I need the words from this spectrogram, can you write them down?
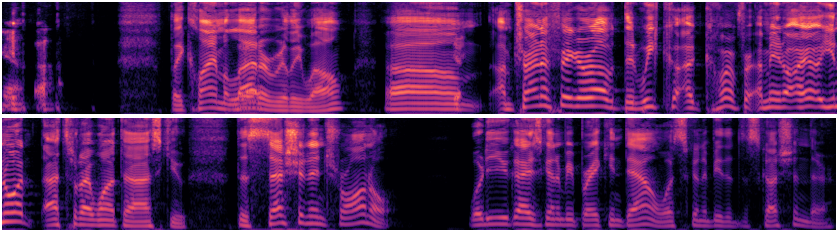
part, tough. they climb a ladder really well. Um, I'm trying to figure out did we co- uh, cover? I mean, I, you know what? That's what I wanted to ask you. The session in Toronto. What are you guys going to be breaking down? What's going to be the discussion there?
